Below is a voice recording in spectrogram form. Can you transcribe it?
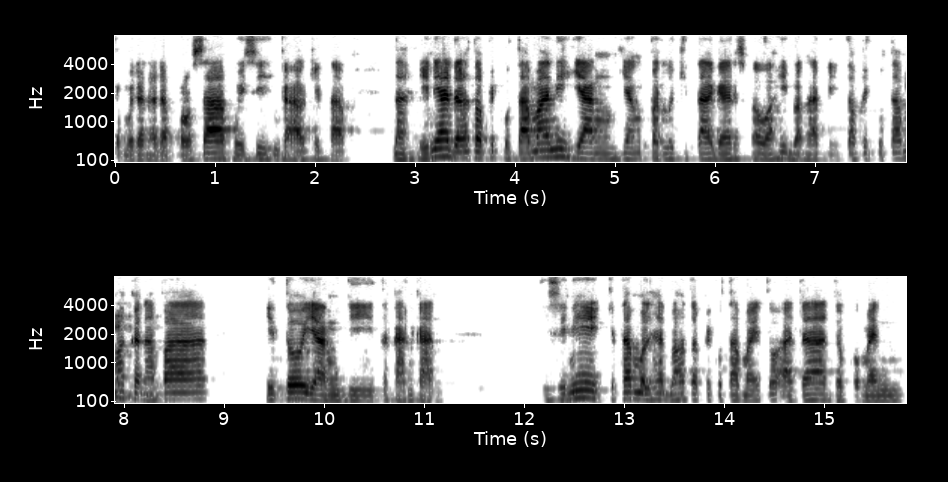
Kemudian ada prosa, puisi hingga Alkitab. Nah, ini adalah topik utama nih yang yang perlu kita garis bawahi Bang Hardi. Topik utama hmm. kenapa itu yang ditekankan. Di sini kita melihat bahwa topik utama itu ada dokumen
